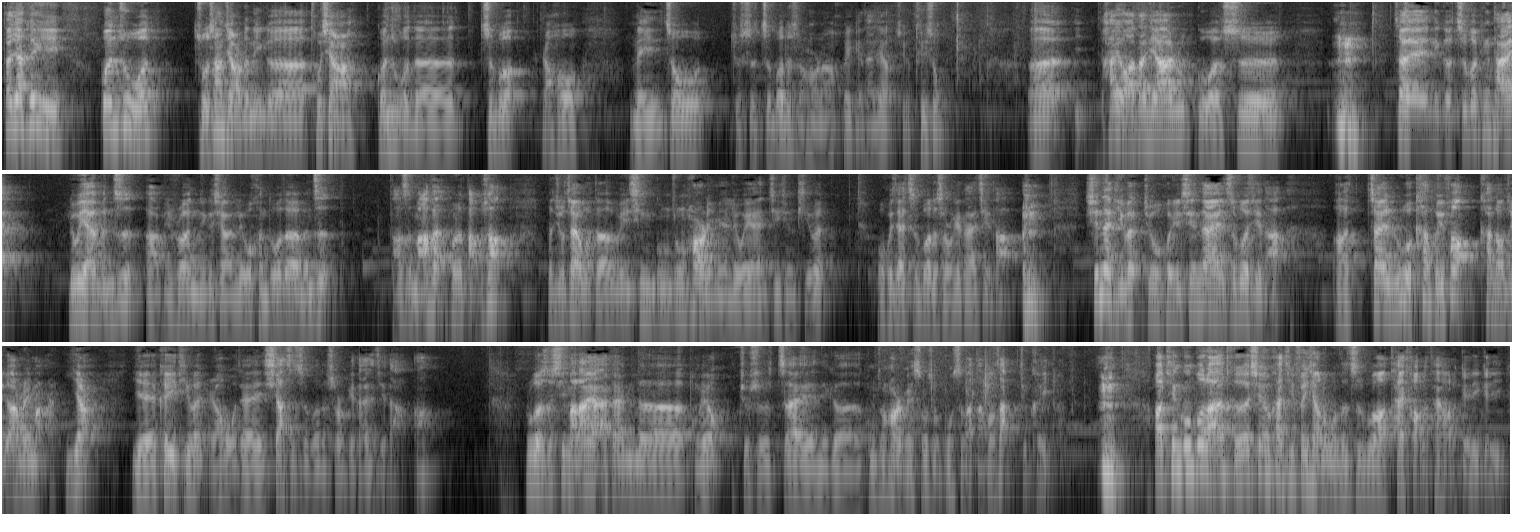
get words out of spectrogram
大家可以关注我左上角的那个头像啊，关注我的直播，然后每周。就是直播的时候呢，会给大家有这个推送。呃，还有啊，大家如果是 在那个直播平台留言文字啊，比如说你这个想留很多的文字，打字麻烦或者打不上，那就在我的微信公众号里面留言进行提问，我会在直播的时候给大家解答。现在提问就会现在直播解答啊，在如果看回放看到这个二维码一样也可以提问，然后我在下次直播的时候给大家解答啊。如果是喜马拉雅 FM 的朋友，就是在那个公众号里面搜索“公司法大爆炸”就可以了。啊，天空波澜和向右看齐分享了我的直播啊，太好了，太好了，给力给力。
